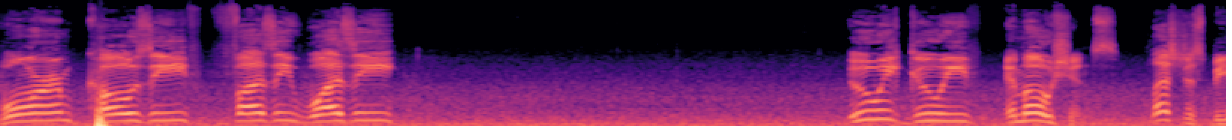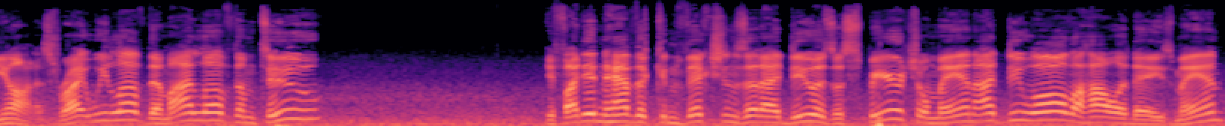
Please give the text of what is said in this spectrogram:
Warm, cozy, fuzzy, wuzzy, ooey gooey emotions. Let's just be honest, right? We love them. I love them too. If I didn't have the convictions that I do as a spiritual man, I'd do all the holidays, man.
